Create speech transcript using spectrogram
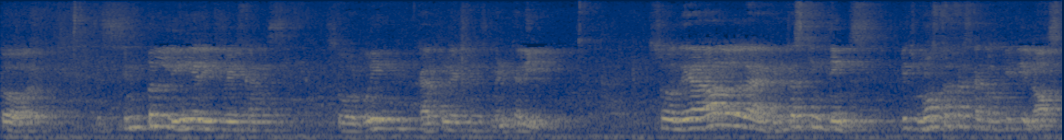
So simple linear equations, so doing calculations mentally. So they are all uh, interesting things which most of us have completely lost.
